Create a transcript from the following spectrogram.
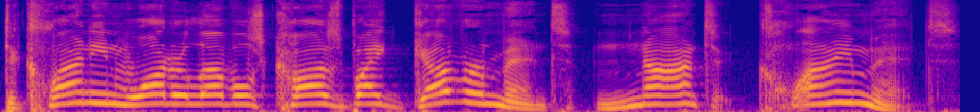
Declining water levels caused by government, not climate.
